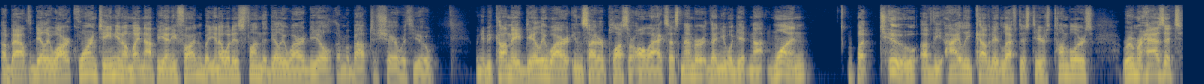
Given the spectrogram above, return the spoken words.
about the Daily Wire. Quarantine, you know, might not be any fun, but you know what is fun? The Daily Wire deal I'm about to share with you. When you become a Daily Wire Insider Plus or All Access member, then you will get not one, but two of the highly coveted leftist tears tumblers. Rumor has it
